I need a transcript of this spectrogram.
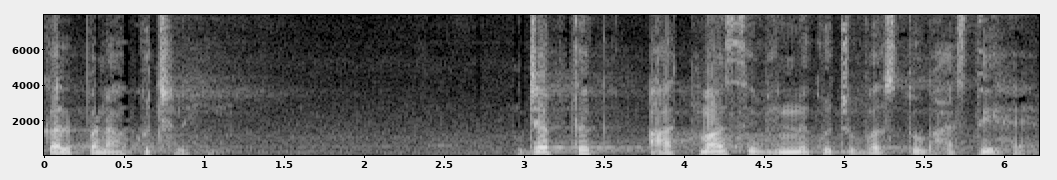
कल्पना कुछ नहीं। जब तक आत्मा से भिन्न कुछ वस्तु भासती है,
